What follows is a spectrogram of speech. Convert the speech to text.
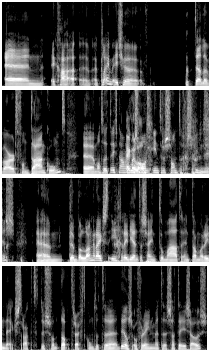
En ik ga eh, een klein beetje vertellen waar het vandaan komt. Eh, want het heeft namelijk best wel een interessante geschiedenis. Ehm, de belangrijkste ingrediënten zijn tomaten en tamarinde-extract. Dus wat dat betreft komt het eh, deels overeen met de satésaus.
